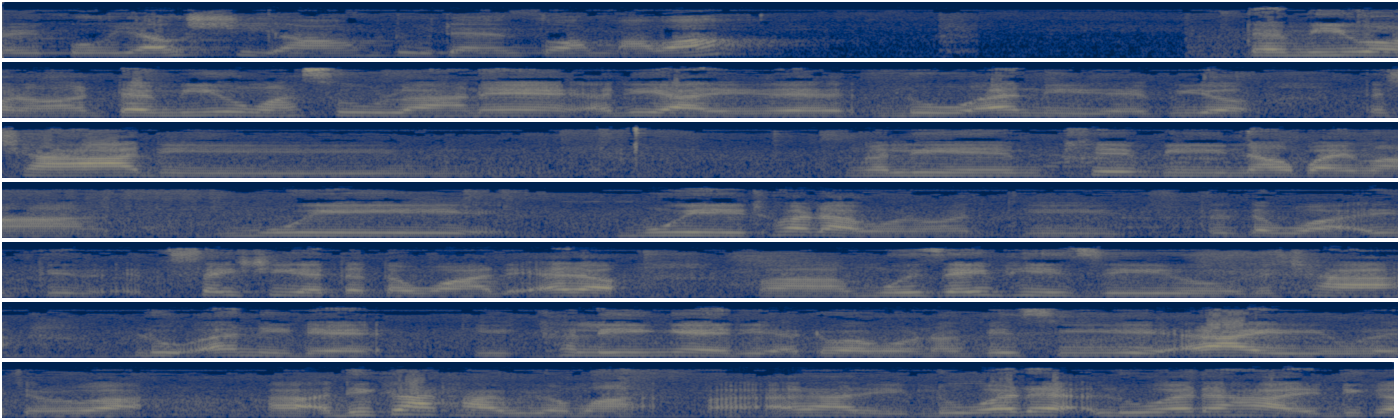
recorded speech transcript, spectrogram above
တွေကိုရောက်ရှိအောင်လူတန်းသွားမှာပါတမီပေါ့နော်တမီကမှဆိုလာနဲ့အဲ့ဒီအရာတွေလည်းလိုအပ်နေတယ်ပြီးတော့တခြားဒီငလျင်ဖြစ်ပြီးနောက်ပိုင်းမှာမွေမွေထွက်တာပေါ့နော်ဒီတတဝါအဲ့ဒီစိတ်ရှိတဲ့တတဝါတွေအဲ့တော့ဟာမွေစိတ်ဖြည့်စေးတို့တခြားလိုအပ်နေတဲ့ဒီကလေးငယ်တွေအတွက်ပေါ့နော်ပစ္စည်းတွေအဲ့ဒါတွေကိုလည်းကျွန်တော်တို့က အဓိကထားပြီးတော့မှအဲ့ဒါတွေလိုအပ်တဲ့လိုအပ်တဲ့ဟာတွေအဓိက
